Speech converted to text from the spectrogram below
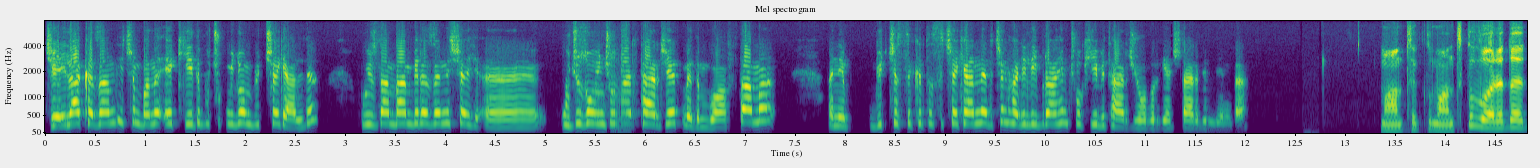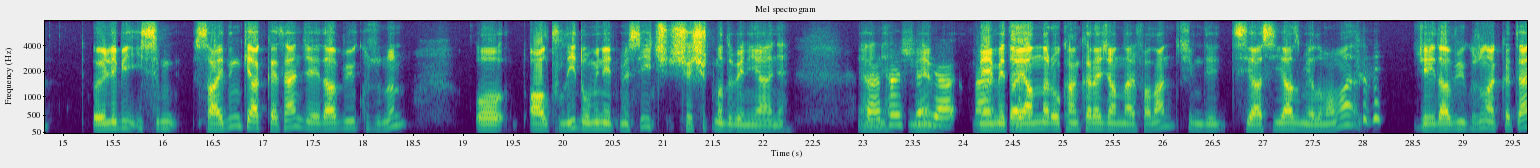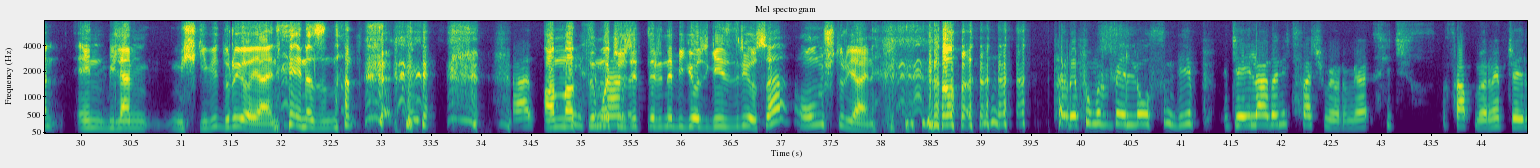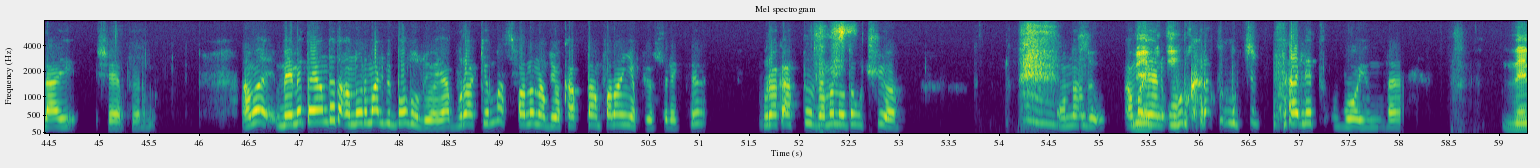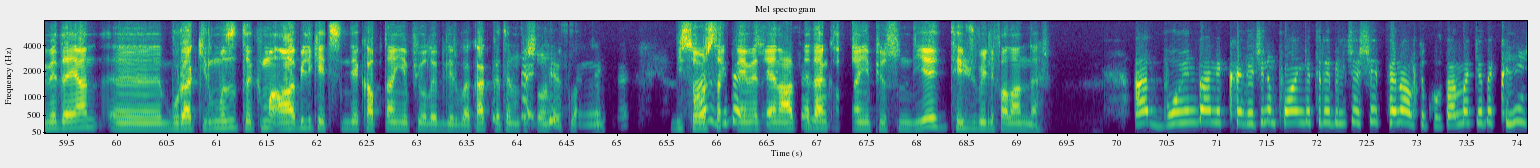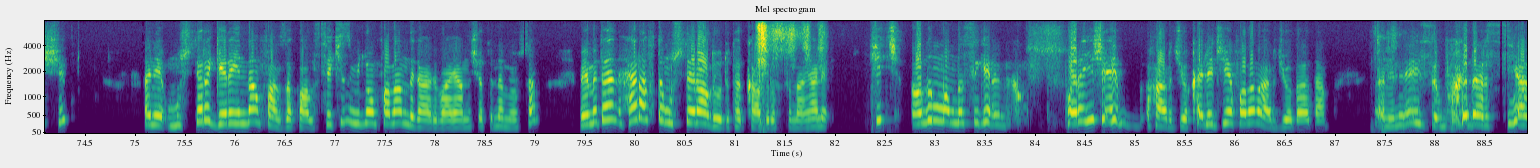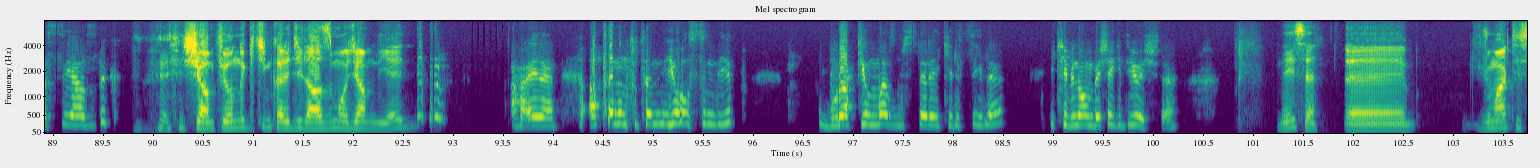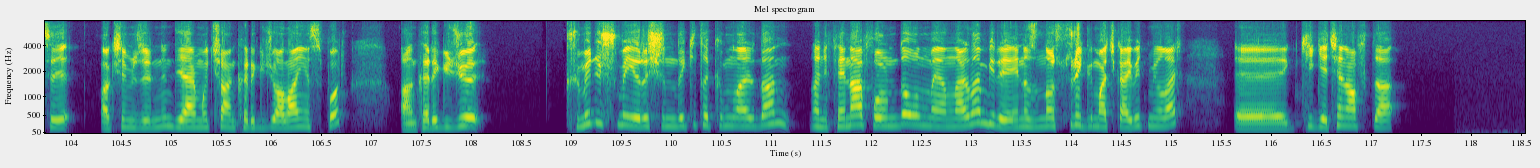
Ceyla kazandığı için bana ek 7,5 milyon bütçe geldi. Bu yüzden ben biraz hani şey e, ucuz oyuncular tercih etmedim bu hafta ama hani bütçe sıkıntısı çekenler için Halil İbrahim çok iyi bir tercih olur Gençler Birliği'nde. Mantıklı mantıklı. Bu arada öyle bir isim saydın ki hakikaten Ceyda Büyükuzun'un o altılıyı domine etmesi hiç şaşırtmadı beni yani. yani Zaten şey Meh- ya ben... Mehmet Ayanlar, Okan Karacanlar falan şimdi siyasi yazmayalım ama Ceyda Büyükuzun hakikaten en bilenmiş gibi duruyor yani en azından. Anlattığı maç özetlerine bir göz gezdiriyorsa olmuştur yani. Tarafımız belli olsun deyip Ceyla'dan hiç saçmıyorum ya. Hiç sapmıyorum. Hep Ceyla'yı şey yapıyorum. Ama Mehmet Ayan'da da anormal bir bal oluyor ya. Burak Yılmaz falan alıyor. Kaptan falan yapıyor sürekli. Burak attığı zaman o da uçuyor. Ondan da ama yani Uğur Karakullukçu rezalet bu oyunda. Mehmet Ayan e, Burak Yılmaz'ı takıma abilik etsin diye kaptan yapıyor olabilir bak. Hakikaten onu sormak lazım. Bir sorsak Abi bir Mehmet şey Ayan abi neden kaptan yapıyorsun diye tecrübeli falan der. Abi bu oyunda hani kalecinin puan getirebileceği şey penaltı kurtarmak ya da clean sheet. Hani Mustera gereğinden fazla pahalı. 8 milyon falandı galiba yanlış hatırlamıyorsam. Mehmet Ayan her hafta Mustera alıyordu kadrosuna. Yani hiç alınmaması gerek. Parayı şey harcıyor. Kaleciye falan harcıyordu adam. Hani neyse bu kadar siyasi yazdık. Şampiyonluk için kaleci lazım hocam diye. Aynen. Atanın tutanın iyi olsun deyip Burak Yılmaz Müstera ikilisiyle 2015'e gidiyor işte. Neyse. Ee, cumartesi akşam üzerinin diğer maçı Ankara Gücü Alanya Spor. Ankara Gücü küme düşme yarışındaki takımlardan hani fena formda olmayanlardan biri. En azından sürekli maç kaybetmiyorlar. Ee, ki geçen hafta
